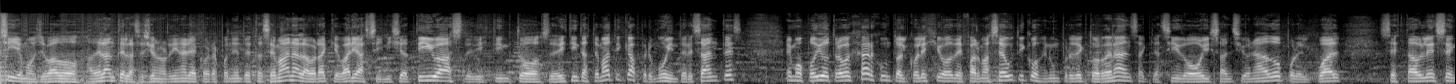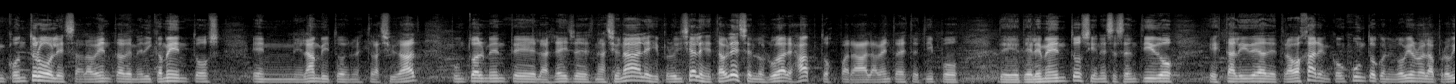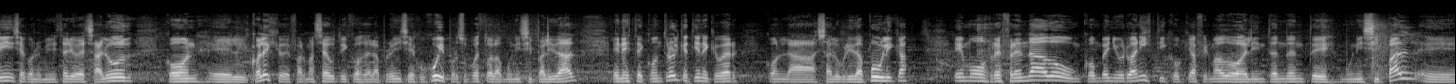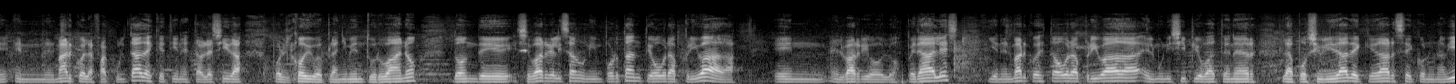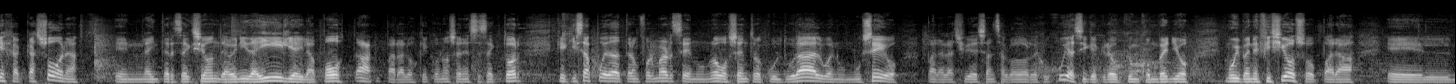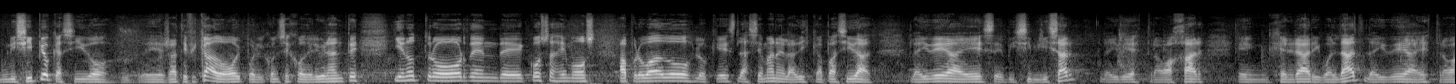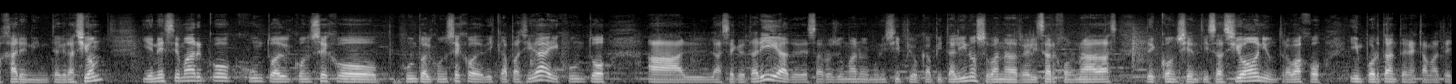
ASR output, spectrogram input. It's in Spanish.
Sí, hemos llevado adelante la sesión ordinaria correspondiente esta semana. La verdad que varias iniciativas de, distintos, de distintas temáticas, pero muy interesantes. Hemos podido trabajar junto al Colegio de Farmacéuticos en un proyecto de ordenanza que ha sido hoy sancionado, por el cual se establecen controles a la venta de medicamentos en el ámbito de nuestra ciudad. Puntualmente las leyes nacionales y provinciales establecen los lugares aptos para la venta de este tipo de, de elementos y en ese sentido está la idea de trabajar en conjunto con el gobierno de la provincia, con el Ministerio de Salud, con el Colegio de Farmacéuticos de la provincia de Jujuy, por supuesto la municipalidad, en este control que tiene que ver con la salubridad pública. Hemos refrendado un convenio urbanístico que ha firmado el intendente municipal eh, en el marco de las facultades que tiene establecida por el Código de Planeamiento Urbano, donde se va a realizar una importante obra privada en el barrio Los Perales y en el marco de esta obra privada el municipio va a tener la posibilidad de quedarse con una vieja casona en la intersección de Avenida Ilia y La Posta, para los que conocen ese sector, que quizás pueda transformarse en un nuevo centro cultural o en un museo para la ciudad de San Salvador de Jujuy, así que creo que un convenio muy beneficioso para el municipio que ha sido eh, ratificado hoy por el Consejo Deliberante y en otro orden de cosas hemos aprobado lo que es la Semana de la Discapacidad. La idea es eh, visibilizar, la idea es trabajar en generar igualdad, la idea es trabajar en integración y en ese marco junto al Consejo, junto al Consejo de Discapacidad y junto a la Secretaría de Desarrollo Humano del municipio capitalino se van a realizar jornadas de concientización y un trabajo importante en esta materia.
